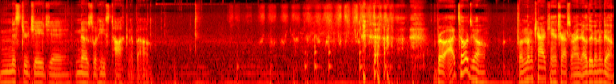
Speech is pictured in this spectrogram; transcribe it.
Mr. JJ knows what he's talking about. Bro, I told y'all. Putting them Kapkan traps where I know they're gonna go.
